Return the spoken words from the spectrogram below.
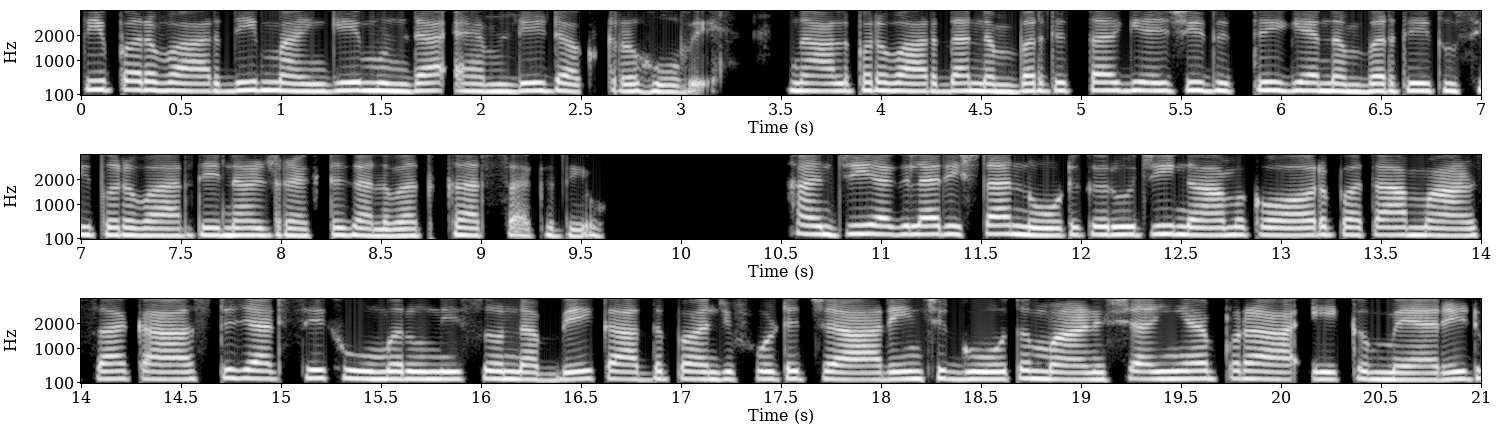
ਤੇ ਪਰਿਵਾਰ ਦੀ ਮੰਗੇ ਮੁੰਡਾ ਐਮਡੀ ਡਾਕਟਰ ਹੋਵੇ। ਨਾਲ ਪਰਿਵਾਰ ਦਾ ਨੰਬਰ ਦਿੱਤਾ ਗਿਆ ਜੀ, ਦਿੱਤੇ ਗਿਆ ਨੰਬਰ ਤੇ ਤੁਸੀਂ ਪਰਿਵਾਰ ਦੇ ਨਾਲ ਡਾਇਰੈਕਟ ਗੱਲਬਾਤ ਕਰ ਸਕਦੇ ਹੋ। ਹਾਂਜੀ, ਅਗਲਾ ਰਿਸ਼ਤਾ ਨੋਟ ਕਰੋ ਜੀ, ਨਾਮ ਕੌਰ, ਪਤਾ, ਮਾਨਸਾ ਕਾਸਟ ਜੱਟ, ਸਿੱਖ, ਉਮਰ 1990 ਕੱਦ 5 ਫੁੱਟ 4 ਇੰਚ, ਗੋਤ, ਮਾਨਸ਼ਾਹੀਆਂ, ਭਰਾ ਇੱਕ ਮੈਰਿਡ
